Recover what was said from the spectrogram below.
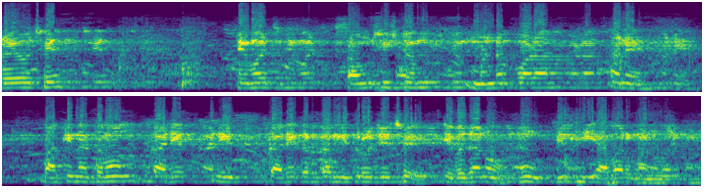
રહ્યો છે. તેમજ સાઉન્ડ સિસ્ટમ મંડપવાળા અને બાકીના તમામ કાર્ય કાર્યકર્તા મિત્રો જે છે એ બધાનો હું દિલથી આભાર માનું છું.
